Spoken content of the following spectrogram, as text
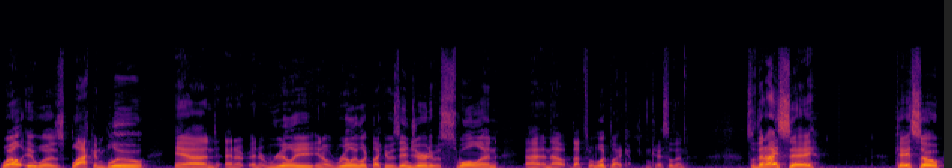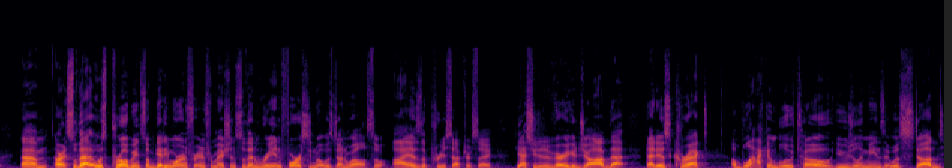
well, it was black and blue, and and it, and it really you know really looked like it was injured. It was swollen uh, and that, that's what it looked like. Okay, so then, so then I say, okay, so um, all right, so that was probing, so I'm getting more inf- information. So then reinforcing what was done well. So I, as the preceptor, say, yes, you did a very good job. That that is correct. A black and blue toe usually means it was stubbed.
